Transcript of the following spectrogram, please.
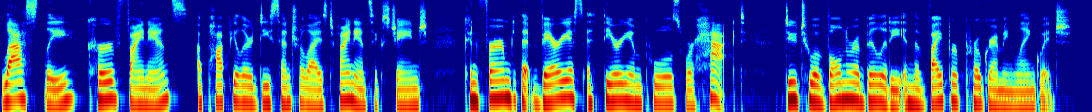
Lastly, Curve Finance, a popular decentralized finance exchange, confirmed that various Ethereum pools were hacked due to a vulnerability in the Vyper programming language.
